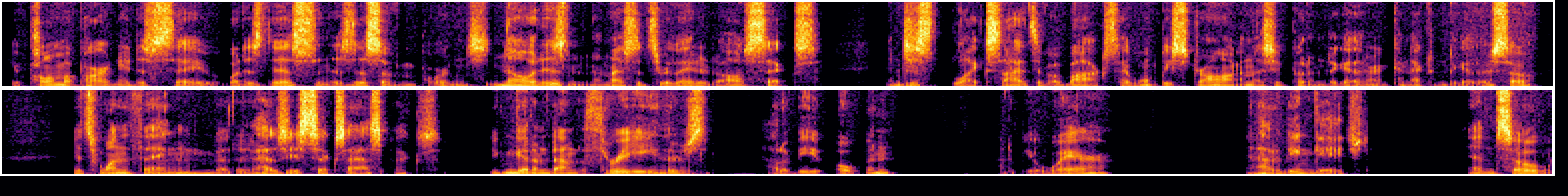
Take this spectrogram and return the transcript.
If you pull them apart and you just say, what is this? And is this of importance? No, it isn't, unless it's related to all six. And just like sides of a box, they won't be strong unless you put them together and connect them together. So it's one thing, but it has these six aspects. You can get them down to three. There's how to be open, how to be aware, and how to be engaged. And so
